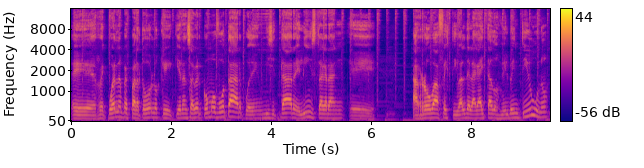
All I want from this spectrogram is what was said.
eh, recuerden, pues para todos los que quieran saber cómo votar, pueden visitar el Instagram eh, arroba Festival de la Gaita 2021.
